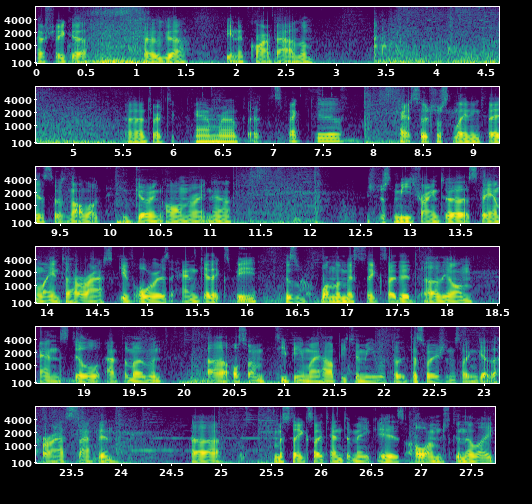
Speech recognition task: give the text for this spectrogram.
Earthshaker, Ogre, getting a crap out of them. Uh, direct to camera, perspective. Alright, so it's just laning phase. There's not a lot going on right now. It's just me trying to stay in lane to harass, give auras, and get XP. Because one of the mistakes I did early on and still at the moment. Uh, also, I'm TPing my Harpy to me with the Persuasion so I can get the Harass Sap in. Uh, mistakes I tend to make is, oh, I'm just gonna like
